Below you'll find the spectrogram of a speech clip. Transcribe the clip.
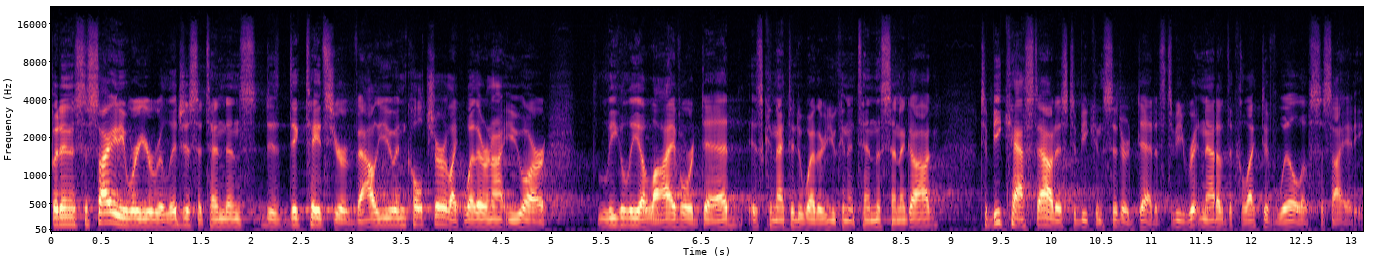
But in a society where your religious attendance d- dictates your value in culture, like whether or not you are legally alive or dead is connected to whether you can attend the synagogue, to be cast out is to be considered dead. It's to be written out of the collective will of society.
